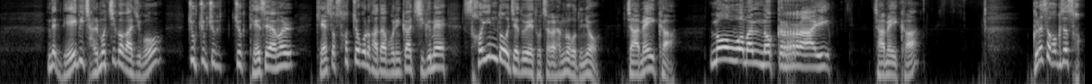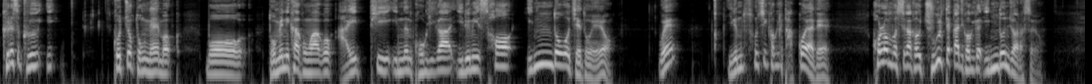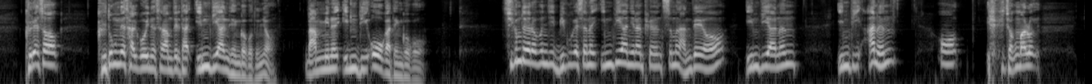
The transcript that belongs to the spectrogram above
근데 내비 잘못 찍어가지고 쭉쭉쭉쭉 대서양을 계속 서쪽으로 가다 보니까 지금의 서인도 제도에 도착을 한 거거든요. 자메이카. No woman, no cry. 자메이카. 그래서 거기서 서, 그래서 그 이, 그쪽 동네 뭐 뭐 도미니카 공화국 IT 있는 고기가 이름이 서인도 제도예요. 왜? 이름도 솔직히 거기 바꿔야 돼. 콜럼버스가 거기 죽을 때까지 거기가 인도인 줄 알았어요. 그래서 그 동네 살고 있는 사람들이 다 인디안이 된 거거든요. 남미는 인디오가 된 거고. 지금도 여러분 미국에서는 인디안이라는 표현 쓰면 안 돼요. 인디안은 인디안은 어 정말로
